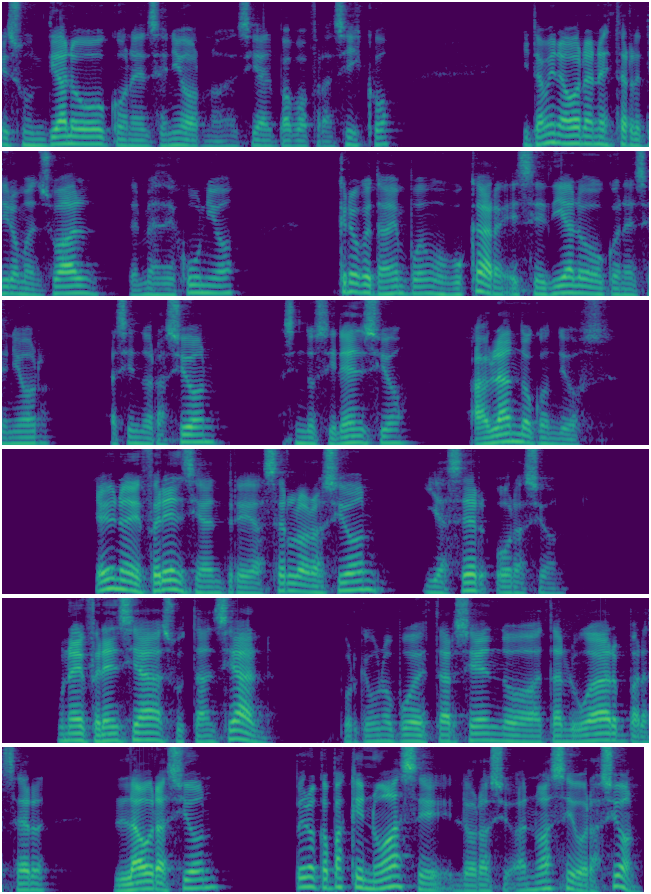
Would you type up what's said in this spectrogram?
es un diálogo con el Señor, nos decía el Papa Francisco. Y también ahora en este retiro mensual del mes de junio, creo que también podemos buscar ese diálogo con el Señor, haciendo oración, haciendo silencio, hablando con Dios. Y hay una diferencia entre hacer la oración y hacer oración. Una diferencia sustancial, porque uno puede estar yendo a tal lugar para hacer la oración, pero capaz que no hace, la oración, no hace oración.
